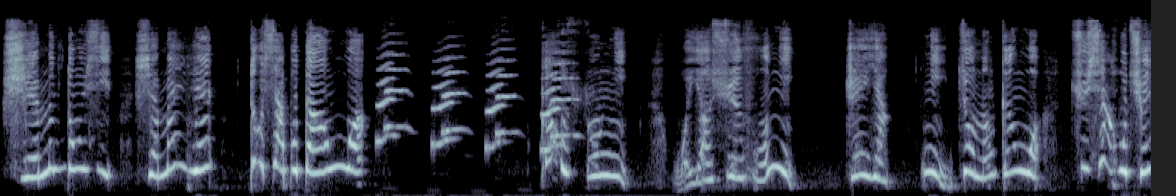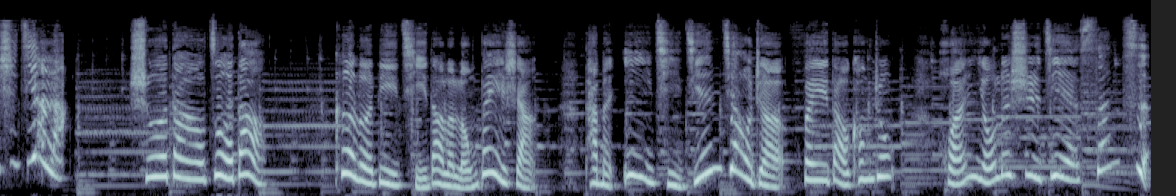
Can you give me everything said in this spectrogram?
什么东西、什么人都吓不倒我。告诉你，我要驯服你，这样你就能跟我去吓唬全世界了。”说到做到，克洛蒂骑到了龙背上，他们一起尖叫着飞到空中，环游了世界三次。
